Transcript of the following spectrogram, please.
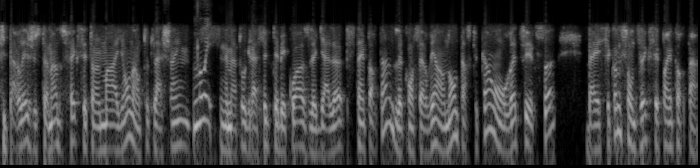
qui parlait justement du fait que c'est un maillon dans toute la chaîne cinématographique québécoise, le gala. c'est important de le conserver en ondes parce que quand on retire ça, ben c'est comme si on disait que c'est pas important.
